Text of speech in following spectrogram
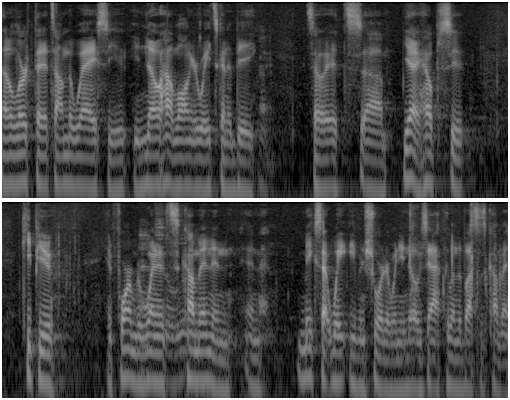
an alert that it's on the way, so you, you know how long your wait's going to be. Right. So it's, um, yeah, it helps you keep you informed of when it's coming and, and makes that wait even shorter when you know exactly when the bus is coming,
